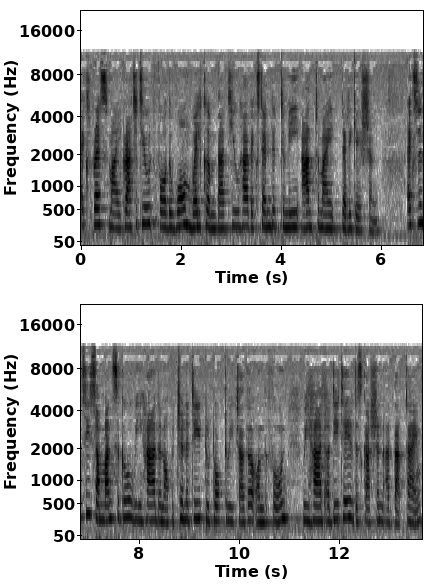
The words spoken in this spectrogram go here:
express my gratitude for the warm welcome that you have extended to me and to my delegation. Excellency, some months ago we had an opportunity to talk to each other on the phone. We had a detailed discussion at that time.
